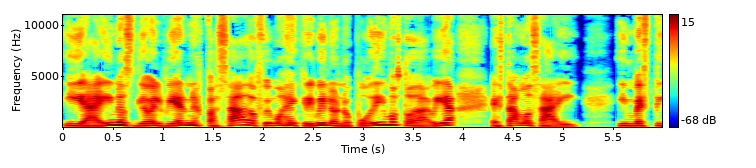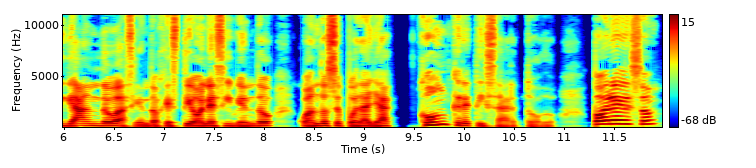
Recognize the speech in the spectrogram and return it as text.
Y ahí nos dio el viernes pasado, fuimos a inscribirlo, no pudimos, todavía estamos ahí, investigando, haciendo gestiones y viendo cuándo se pueda ya concretizar todo. Por eso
